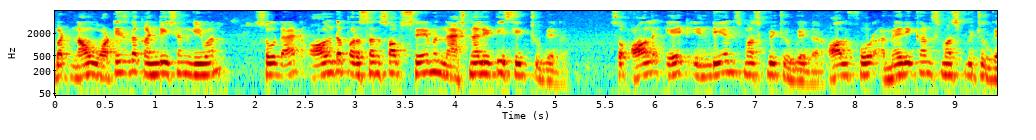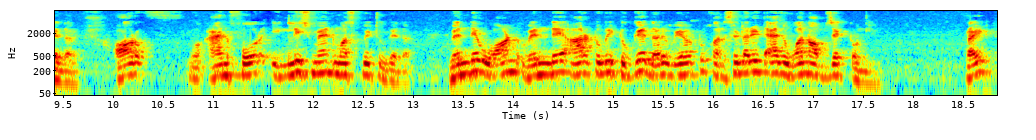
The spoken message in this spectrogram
But now what is the condition given? So that all the persons of same nationality sit together. So all eight indians must be together. All four americans must be together. Or and four englishmen must be together. When they want when they are to be together we have to consider it as one object only. Right?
